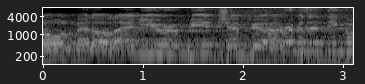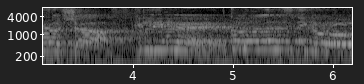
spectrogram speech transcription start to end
gold medal and European champion representing Russia, Kliment Kolesnikov.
